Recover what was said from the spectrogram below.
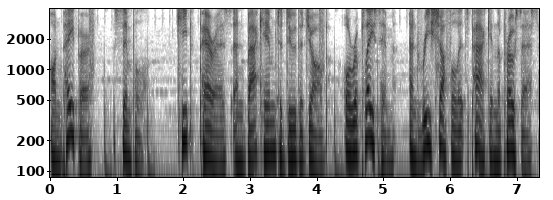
on paper, simple. Keep Perez and back him to do the job, or replace him and reshuffle its pack in the process.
